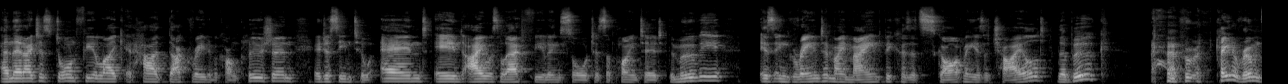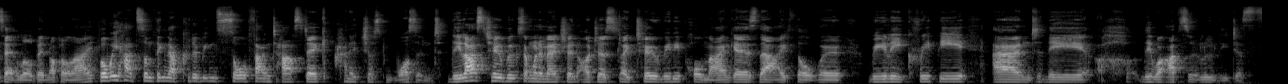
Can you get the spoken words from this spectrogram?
and then I just don't feel like it had that great of a conclusion. It just seemed to end and I was left feeling so disappointed. The movie is ingrained in my mind because it scarred me as a child. The book kind of ruins it a little bit, not gonna lie. But we had something that could have been so fantastic and it just wasn't. The last two books I'm gonna mention are just like two really poor mangas that I thought were really creepy and they, oh, they were absolutely just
